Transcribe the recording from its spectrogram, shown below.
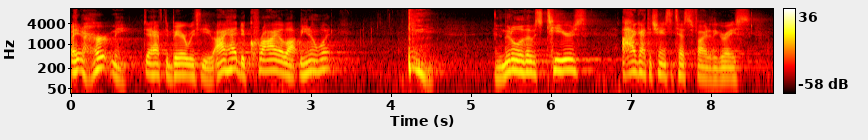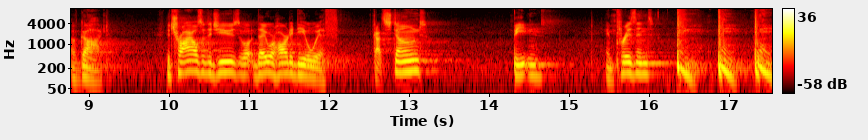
It hurt me to have to bear with you. I had to cry a lot. But you know what? In the middle of those tears, I got the chance to testify to the grace of God. The trials of the Jews, they were hard to deal with. Got stoned, beaten, imprisoned, boom, boom, boom.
